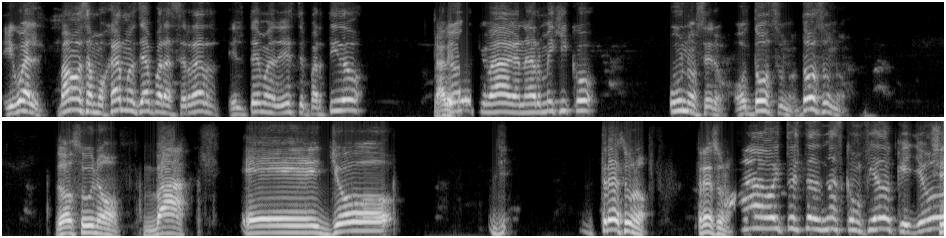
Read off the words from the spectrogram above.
igual, vamos a mojarnos ya para cerrar el tema de este partido. Dale. Yo creo que va a ganar México 1-0 o 2-1. 2-1. 2-1, va. Eh, yo. 3-1. 3-1. Ah, hoy tú estás más confiado que yo. Sí,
